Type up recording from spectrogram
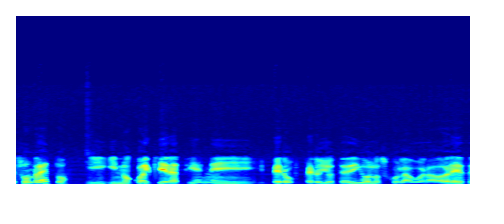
es un reto y, no cualquiera tiene, y, pero, pero yo te digo, los colaboradores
